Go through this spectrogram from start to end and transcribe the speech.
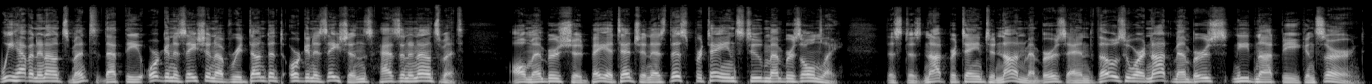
we have an announcement that the Organization of Redundant Organizations has an announcement. All members should pay attention as this pertains to members only. This does not pertain to non members, and those who are not members need not be concerned.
